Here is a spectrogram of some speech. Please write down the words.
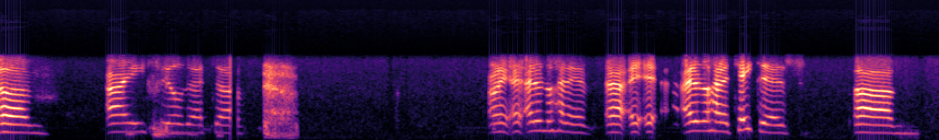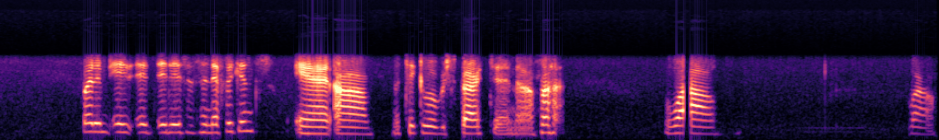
um I feel that uh, I, I I don't know how to uh, I I don't know how to take this um, but it, it it is a significance, and um, I take it with respect. And uh, wow, wow.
